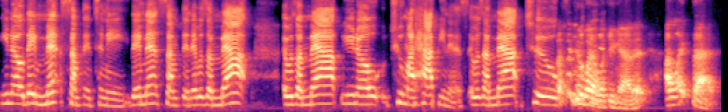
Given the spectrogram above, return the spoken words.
you know, they meant something to me. They meant something. It was a map. It was a map, you know, to my happiness. It was a map to That's a good way of looking at it. I like that.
